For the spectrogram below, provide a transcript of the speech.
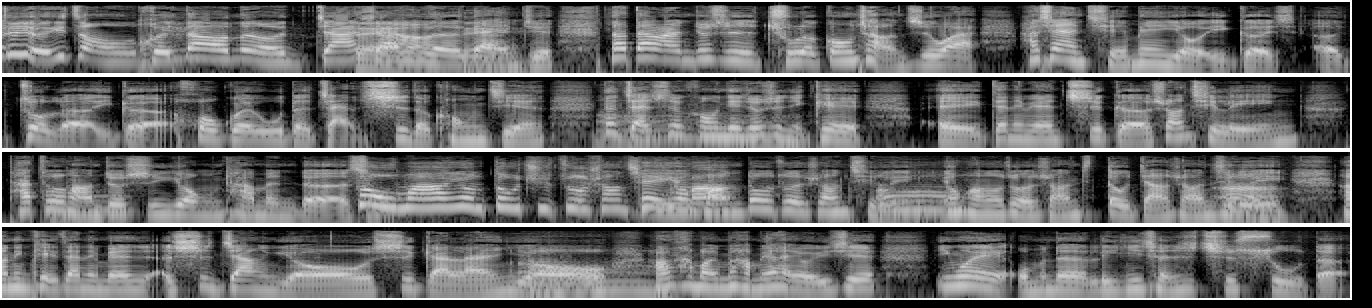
就有一种回到那种家乡的感觉。那当然就是除了工厂之外，他现在前面有一个呃做了一个货柜屋的展示的空间。那展示的空间就是你可以诶在那边吃个双麒麟。他通常就是用他们的豆吗？用豆去做霜淇淋吗？用黄豆做的霜淇淋，用黄豆做的双豆浆霜淇淋。然后你可以在那边试酱油，是橄榄油。然后他们旁边还有一些，因为我们的林依晨是吃素的，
